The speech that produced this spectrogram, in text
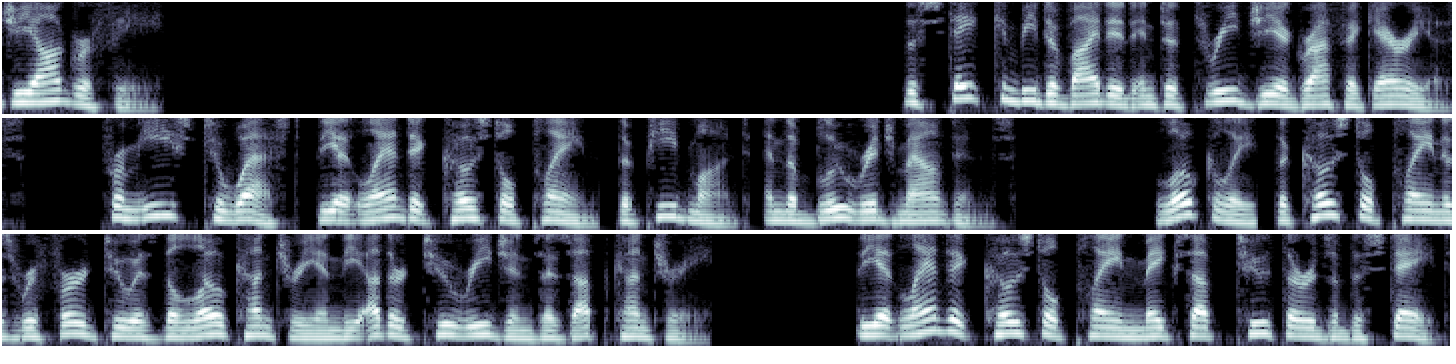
Geography The state can be divided into three geographic areas. From east to west, the Atlantic coastal plain, the Piedmont, and the Blue Ridge Mountains. Locally, the coastal plain is referred to as the Low Country and the other two regions as Up Country. The Atlantic coastal plain makes up two-thirds of the state.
